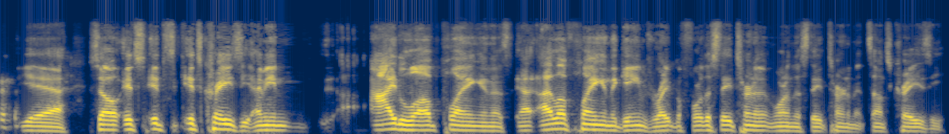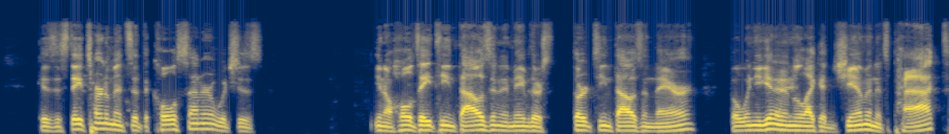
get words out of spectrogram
Yeah. So it's it's it's crazy. I mean, I love playing in this. I I love playing in the games right before the state tournament more than the state tournament. Sounds crazy because the state tournament's at the Kohl Center, which is you know holds eighteen thousand, and maybe there's thirteen thousand there. But when you get into like a gym and it's packed,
